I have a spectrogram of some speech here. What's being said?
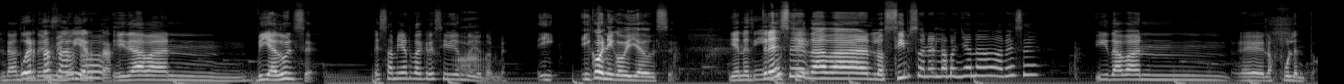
Daban Puertas 31 minutos abiertas. Y daban Villa Dulce. Esa mierda crecí viendo yo también. Y, icónico Villa Dulce. Y en el Sí, 13 porque- daban Los Simpsons en la mañana a veces. Y daban eh, Los Pulentos.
